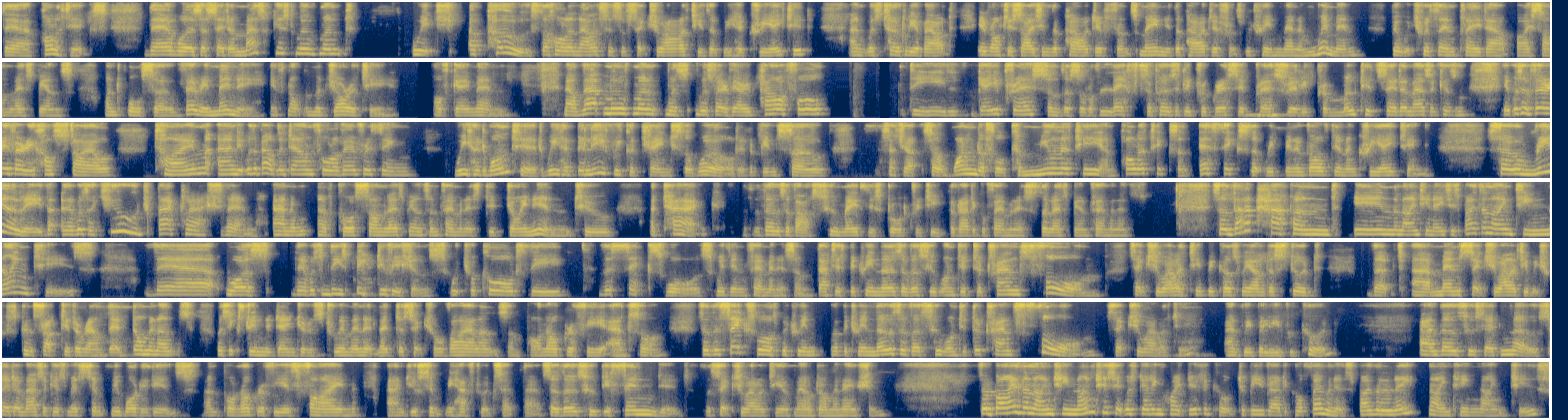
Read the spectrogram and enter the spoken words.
their politics, there was a sadomasochist movement which opposed the whole analysis of sexuality that we had created and was totally about eroticizing the power difference, mainly the power difference between men and women, which was then played out by some lesbians and also very many, if not the majority, of gay men. Now that movement was, was very, very powerful the gay press and the sort of left, supposedly progressive press mm-hmm. really promoted sadomasochism. It was a very, very hostile time, and it was about the downfall of everything we had wanted. We had believed we could change the world. It had been so such a wonderful community and politics and ethics that we'd been involved in and creating. So really, there was a huge backlash then, and um, of course, some lesbians and feminists did join in to attack those of us who made this broad critique, the radical feminists, the lesbian feminists. So that happened in the 1980s. By the 1990s, there was there was these big divisions, which were called the the sex wars within feminism. That is between those of us who wanted to transform sexuality because we understood that uh, men's sexuality, which was constructed around their dominance, was extremely dangerous to women. It led to sexual violence and pornography and so on. So the sex wars between, were between those of us who wanted to transform sexuality, and we believed we could, and those who said no, sadomasochism is simply what it is, and pornography is fine, and you simply have to accept that. So those who defended the sexuality of male domination so by the 1990s, it was getting quite difficult to be radical feminist. By the late 1990s,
